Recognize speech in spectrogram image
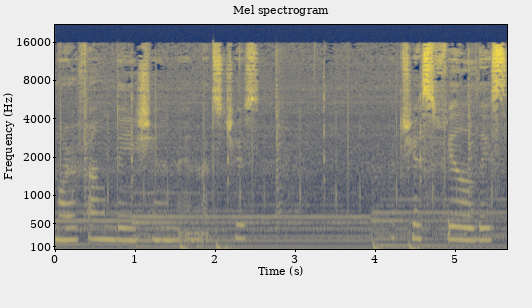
more foundation and let's just let's just fill this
